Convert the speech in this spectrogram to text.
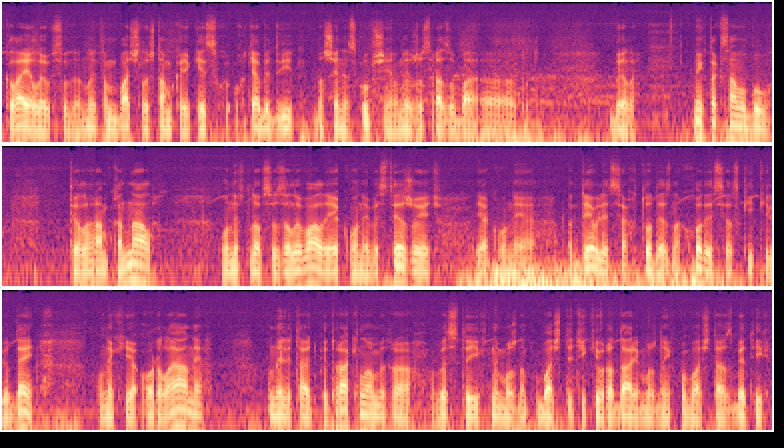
Клеїли всюди. Ну і там бачили, що там якесь хоча б дві машини скупчення, вони вже одразу тут били. У них так само був телеграм-канал, вони туди все заливали, як вони вистежують, як вони дивляться, хто де знаходиться, скільки людей. У них є орлеани, вони літають півтора кілометра, висоти їх не можна побачити тільки в радарі, можна їх побачити, а збити їх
